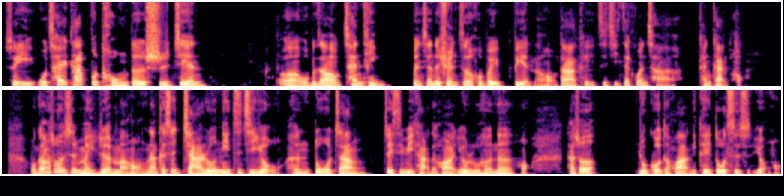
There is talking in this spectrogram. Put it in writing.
所以我猜它不同的时间，呃，我不知道餐厅本身的选择会不会变，然后大家可以自己再观察看看哦。我刚刚说的是每人嘛，吼，那可是假如你自己有很多张 JCB 卡的话，又如何呢？哦，他说。如果的话，你可以多次使用哦。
